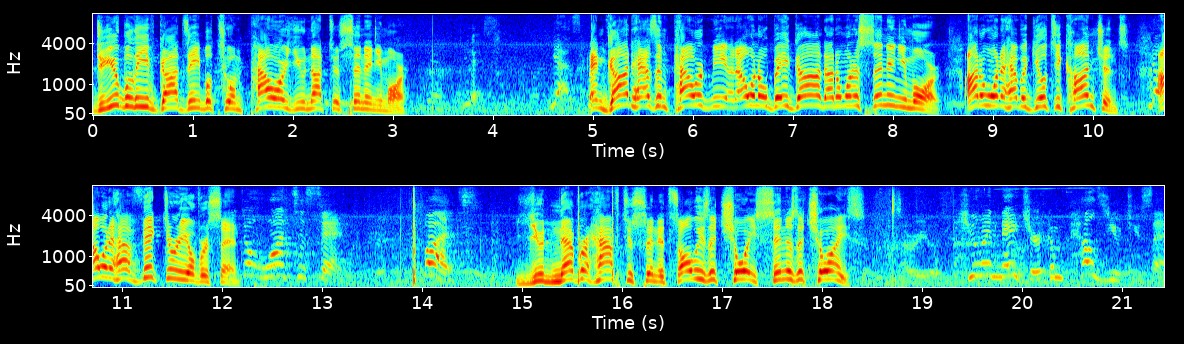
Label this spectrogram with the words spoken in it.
Do you believe God's able to empower you not to sin anymore? And God has empowered me, and I want to obey God. I don't want to sin anymore. I don't want to have a guilty conscience. I want to have victory over sin. I don't want to sin. But You never have to sin. It's always a choice. Sin is a choice. human nature compels you to sin.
